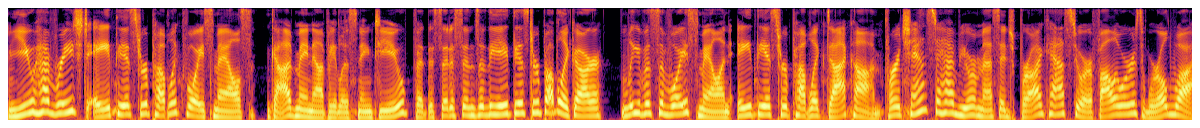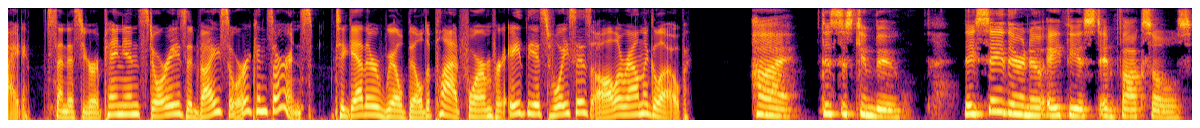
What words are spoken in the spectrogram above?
You have reached Atheist Republic voicemails. God may not be listening to you, but the citizens of the Atheist Republic are. Leave us a voicemail on atheistrepublic.com for a chance to have your message broadcast to our followers worldwide. Send us your opinions, stories, advice, or concerns. Together, we'll build a platform for atheist voices all around the globe. Hi, this is Kimbu. They say there are no atheists in foxholes.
